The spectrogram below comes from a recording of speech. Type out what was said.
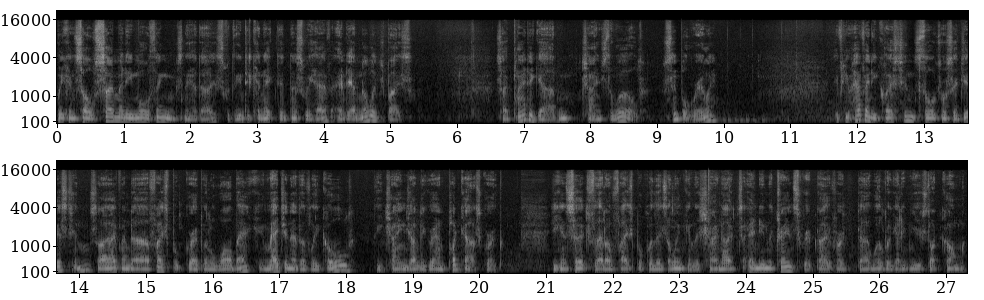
We can solve so many more things nowadays with the interconnectedness we have and our knowledge base. So, plant a garden, change the world. Simple, really. If you have any questions, thoughts, or suggestions, I opened a Facebook group a little while back, imaginatively called the Change Underground Podcast Group. You can search for that on Facebook, where there's a link in the show notes and in the transcript over at uh, worldorganicnews.com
